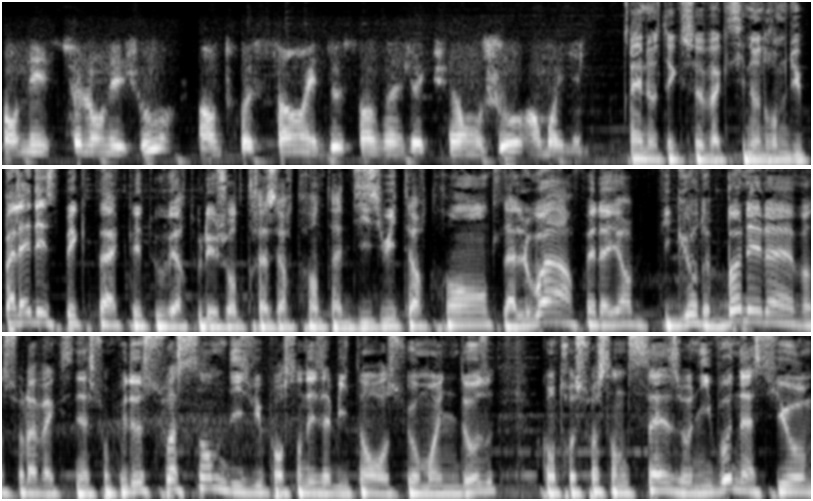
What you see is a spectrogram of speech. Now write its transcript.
on est selon les jours entre 100 et 200 injections jour en moyenne. Et notez que ce vaccinodrome du Palais des Spectacles est ouvert tous les jours de 13h30 à 18h30. La Loire fait d'ailleurs figure de bon élève hein, sur la vaccination. Plus de 78% des habitants ont reçu au moins une dose contre 76 au niveau national.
